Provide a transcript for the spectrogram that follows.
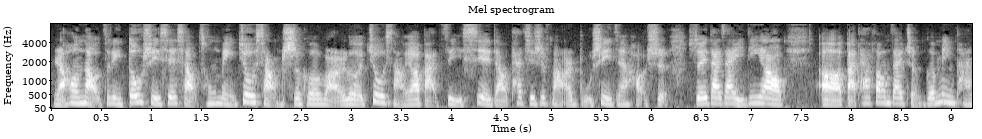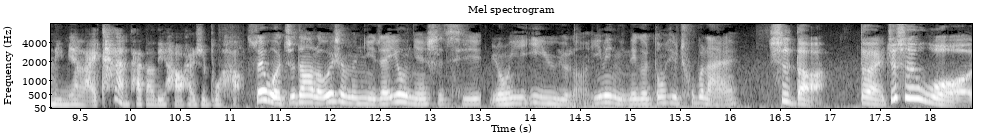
然后脑子里都是一些小聪明，就想吃喝玩乐，就想要把自己卸掉，它其实反而不是一件好事，所以大家一定要呃把它放在整个命盘里面来看，它到底好还是不好。所以我知道了为什么你在幼年时期容易抑郁了，因为你那个东西出不来。是的，对，就是我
